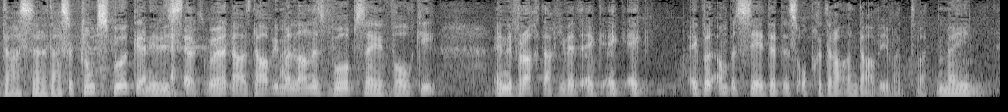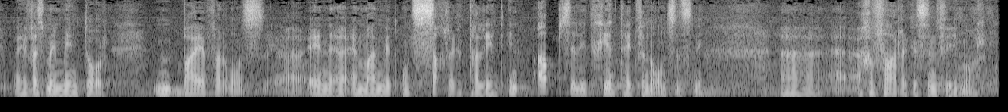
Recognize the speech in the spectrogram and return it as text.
Daar's eh, daar's 'n klomp spooke in hierdie stuk, hoor. Daar's Dawie Malanus bo op sy wolkie en 'n vragdag, jy weet, ek ek ek ek wil amper sê dit is opgedra aan Dawie wat wat my hy was my mentor baie van ons uh, en uh, 'n man met ontsaglike talent en absoluut geen tyd vir ons is nie. 'n uh, gevaarlike sin vir humor.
